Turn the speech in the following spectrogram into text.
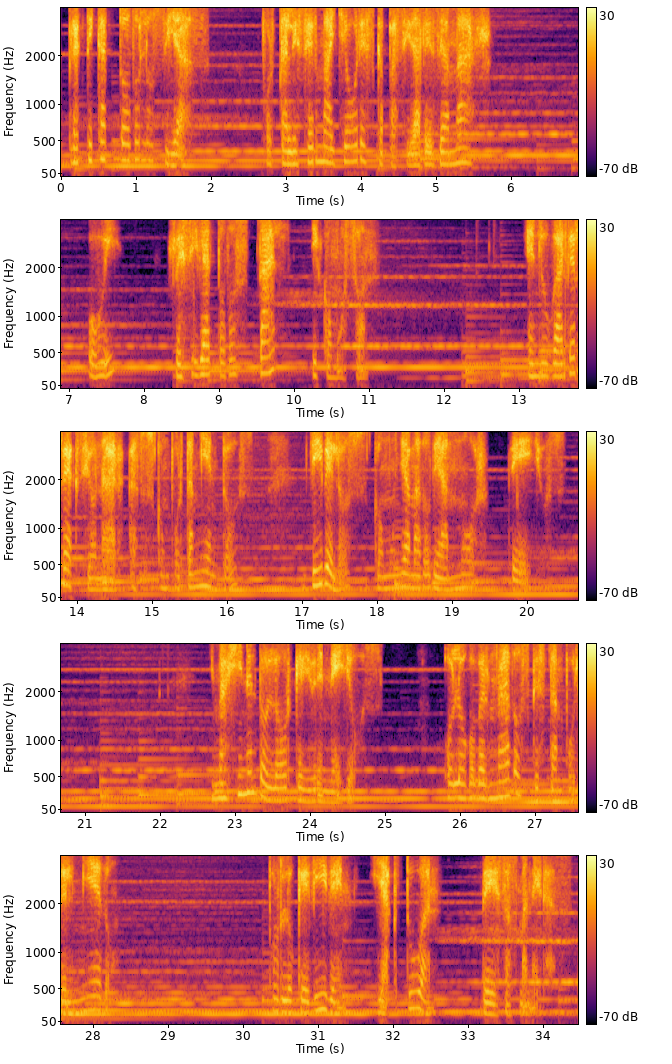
Practica todos los días fortalecer mayores capacidades de amar. Hoy recibe a todos tal y como son. En lugar de reaccionar a sus comportamientos, vívelos como un llamado de amor de ellos. Imagina el dolor que viven ellos o lo gobernados que están por el miedo, por lo que viven y actúan de esas maneras.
